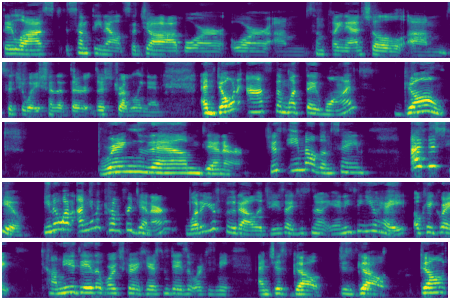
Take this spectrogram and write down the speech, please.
they lost something else a job or or um, some financial um, situation that they're they're struggling in. And don't ask them what they want. Don't bring them dinner. Just email them saying I miss you. You know what? I'm going to come for dinner. What are your food allergies? I just know anything you hate. Okay, great. Tell me a day that works for you. Here's some days that work with me. And just go. Just go. Don't.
